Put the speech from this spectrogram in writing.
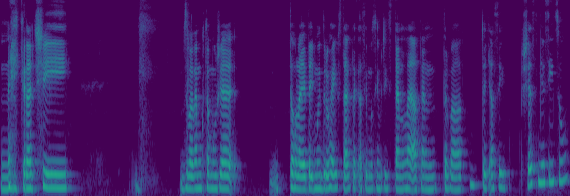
nejkratší vzhledem k tomu, že tohle je teď můj druhý vztah, tak asi musím říct tenhle a ten trvá teď asi 6 měsíců.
